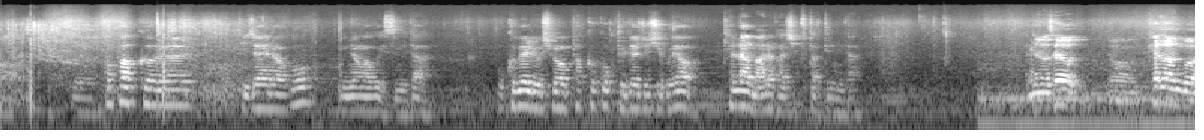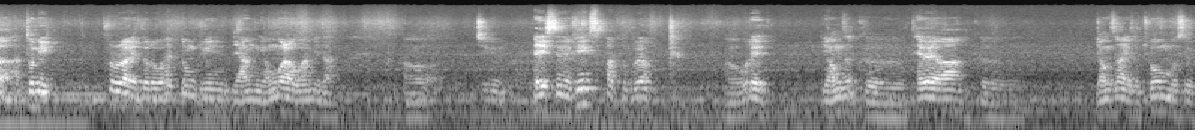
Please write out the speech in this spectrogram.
네, fun park를 디자인하고 운영하고 있습니다. 오크밸리 오시면 파크 꼭 들려주시고요. 켈란 많은 관심 부탁드립니다. 안녕하세요. 어, 켈란과 아토믹 프로라이더로 활동 중인 양영모라고 합니다. 어, 지금 베이스는 휘닉스 파크고요. 어, 올해 영상 그 대회와 그 영상에서 좋은 모습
